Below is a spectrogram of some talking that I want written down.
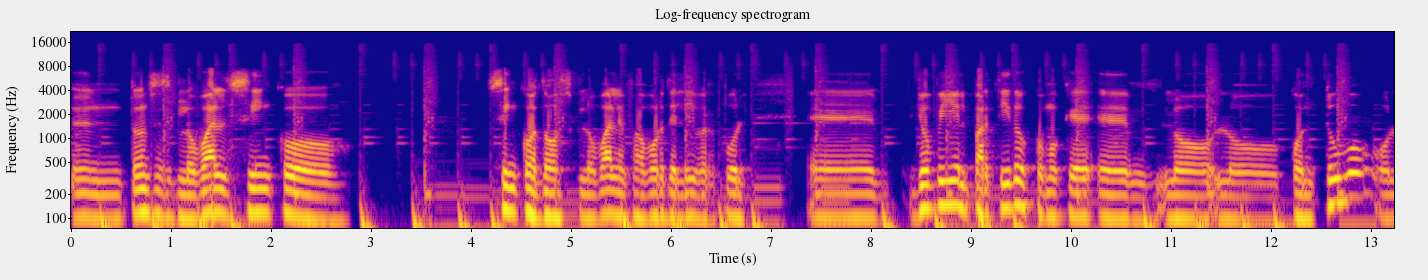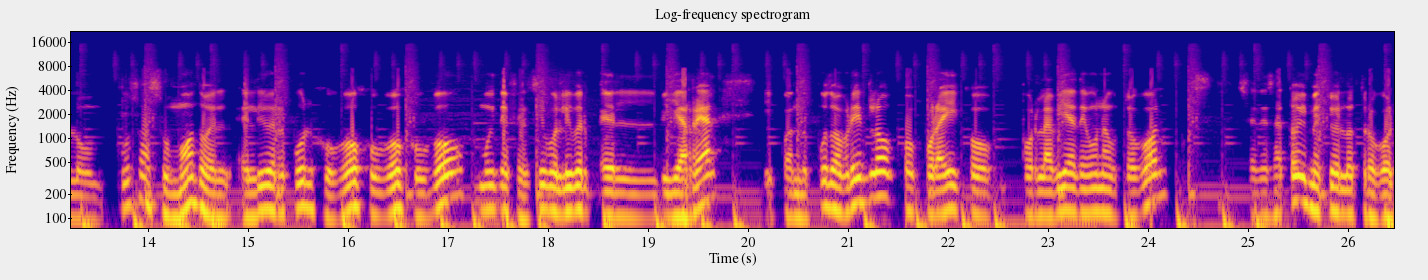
Entonces, global 5 5-2 global en favor del Liverpool. Eh, yo vi el partido como que eh, lo, contuvo o lo puso a su modo. El, Liverpool jugó, jugó, jugó, muy defensivo el, el Villarreal y cuando pudo abrirlo por ahí por la vía de un autogol pues, se desató y metió el otro gol.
